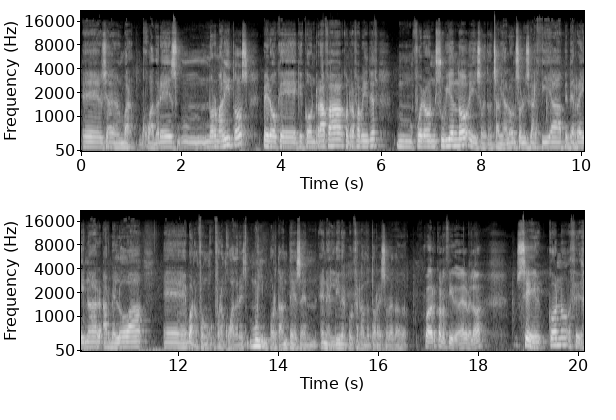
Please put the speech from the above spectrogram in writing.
Eh, o sea, bueno, jugadores mm, normalitos, pero que, que con Rafa, con Rafa Benítez fueron subiendo y sobre todo Xavi Alonso, Luis García, Pepe Reinar, Arbeloa, eh, bueno, fueron, fueron jugadores muy importantes en, en el Liverpool, Fernando Torres sobre todo. Jugador conocido, ¿eh, Arbeloa? Sí, conocido.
